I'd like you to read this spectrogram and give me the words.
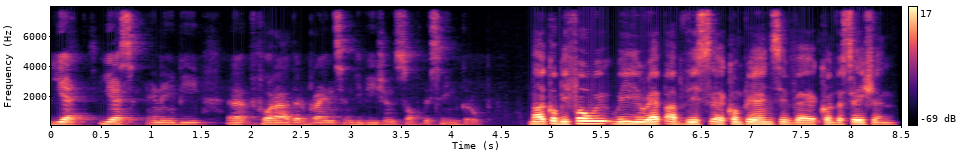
yet yes NAB uh, for other brands and divisions of the same group. Marco, before we, we wrap up this uh, comprehensive uh, conversation,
